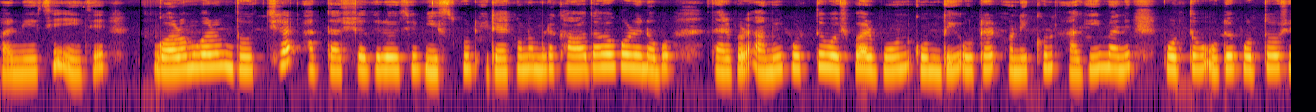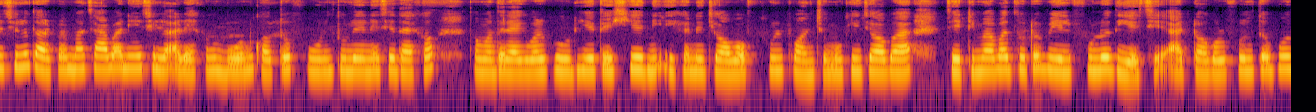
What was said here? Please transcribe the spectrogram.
বানিয়েছি। এই যে গরম গরম দুধ চা আর তার সাথে রয়েছে বিস্কুট। এটা এখন আমরা খাওয়া দাওয়া করে নেব। তারপর আমি পড়তে বসবো আর বোন ঘুম থেকে ওঠার অনেকক্ষণ আগেই মানে পড়তে, উঠে পড়তে বসেছিল, তারপর মা চা বানিয়েছিল। আর এখন বোন কত ফুল তুলে এনেছে, দেখো। তোমাদের একবার ঘুরিয়ে দেখিয়ে নিই এখানে জবা ফুল, পঞ্চমুখী জবা, জেঠিমা আবার দুটো বেল ফুলও দিয়েছে। আর টগর ফুল তো বোন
